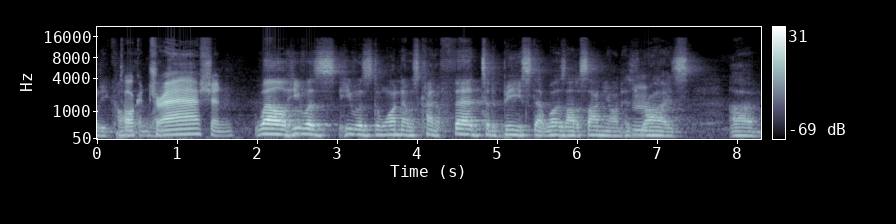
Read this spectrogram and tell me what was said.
what do you call Talking it? Trash and well, he was he was the one that was kind of fed to the beast that was Adesanya on his rise. Um,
